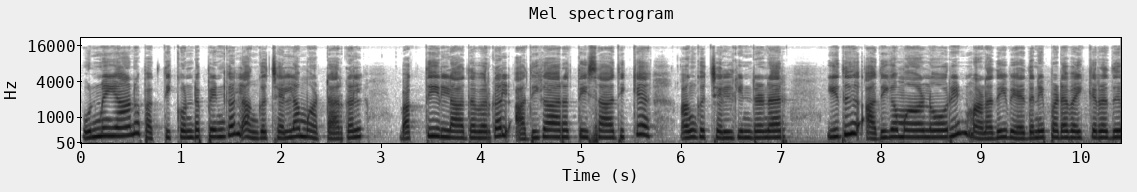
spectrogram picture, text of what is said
உண்மையான பக்தி கொண்ட பெண்கள் அங்கு செல்ல மாட்டார்கள். பக்தி இல்லாதவர்கள் அதிகாரத்தை சாதிக்க அங்கு செல்கின்றனர். இது அதிகமானோரின் மனதை வேதனைப்பட வைக்கிறது.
